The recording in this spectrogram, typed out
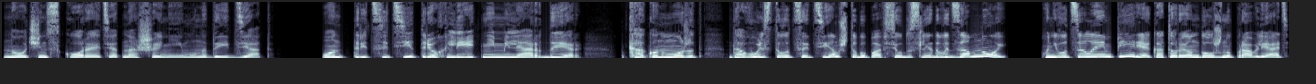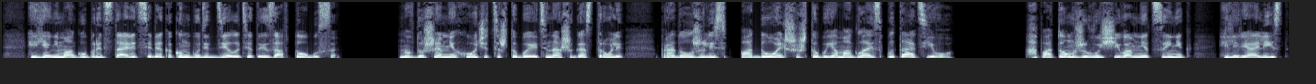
но очень скоро эти отношения ему надоедят. Он 33-летний миллиардер. Как он может довольствоваться тем, чтобы повсюду следовать за мной? У него целая империя, которой он должен управлять, и я не могу представить себе, как он будет делать это из автобуса. Но в душе мне хочется, чтобы эти наши гастроли продолжились подольше, чтобы я могла испытать его. А потом живущий во мне циник или реалист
